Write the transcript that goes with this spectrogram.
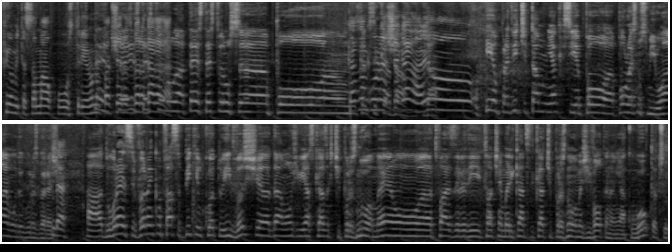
Филмите са малко остри, но пак ще разберат. Да, да, да. да, те естествено са по... а, Казвам го на шега, да, нали, да. но... Имам предвид, че там някакси е по, по-лесно смилаемо да го разбереш. Да. А, добре, да се върнем към това събитие, от което идваш. А, да, може би аз казах, че празнуваме, но а, това е заради това, че американците казват, че празнуваме живота на някого. Точно.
